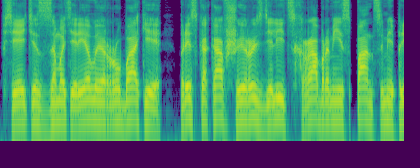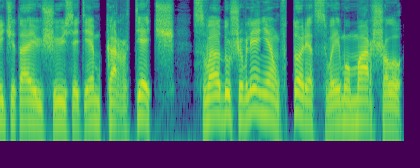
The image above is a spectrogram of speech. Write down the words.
все эти заматерелые рубаки, прискакавшие разделить с храбрыми испанцами причитающуюся тем картечь, с воодушевлением вторят своему маршалу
